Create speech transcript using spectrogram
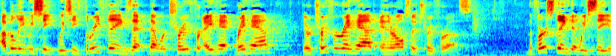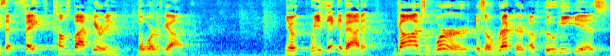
I believe we see, we see three things that, that were true for Ahab, Rahab. They were true for Rahab, and they're also true for us. The first thing that we see is that faith comes by hearing the Word of God. You know, when you think about it, God's Word is a record of who He is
